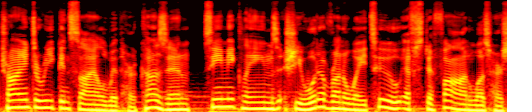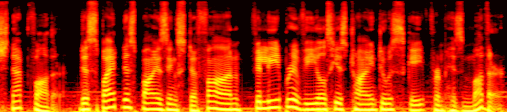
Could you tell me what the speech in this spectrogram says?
Trying to reconcile with her cousin, Simi claims she would have run away too if Stefan was her stepfather. Despite despising Stefan, Philippe reveals he's trying to escape from his mother,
